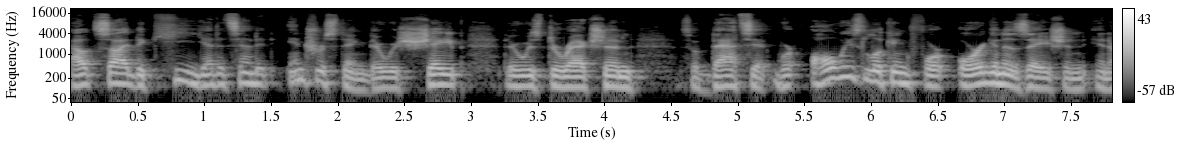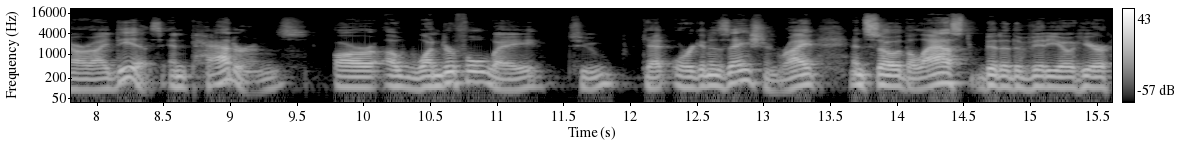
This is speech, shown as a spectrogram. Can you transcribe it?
outside the key, yet it sounded interesting. There was shape, there was direction. So that's it. We're always looking for organization in our ideas, and patterns are a wonderful way to get organization, right? And so the last bit of the video here,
